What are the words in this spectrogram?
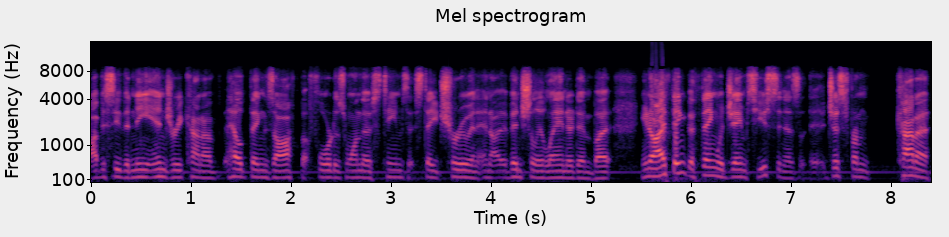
Obviously, the knee injury kind of held things off, but Florida's one of those teams that stayed true and, and eventually landed him. But, you know, I think the thing with James Houston is uh, just from kind of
